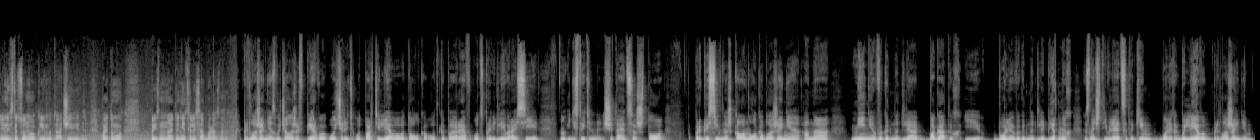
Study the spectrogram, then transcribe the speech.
инвестиционного климата очевидно. Поэтому признано это нецелесообразным. Предложение звучало же в первую очередь от партии левого толка, от КПРФ, от «Справедливой России». Ну и действительно, считается, что прогрессивная шкала налогообложения, она менее выгодна для богатых и более выгодна для бедных, значит, является таким более как бы левым предложением.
